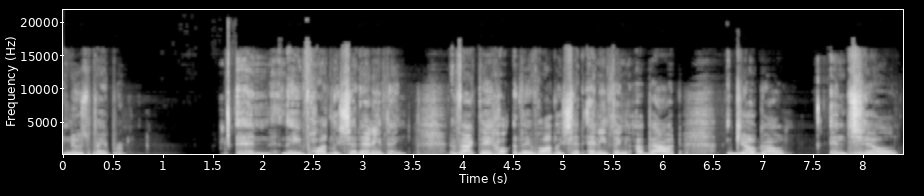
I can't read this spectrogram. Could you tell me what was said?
newspaper. And they've hardly said anything. In fact, they they've hardly said anything about Gilgo until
